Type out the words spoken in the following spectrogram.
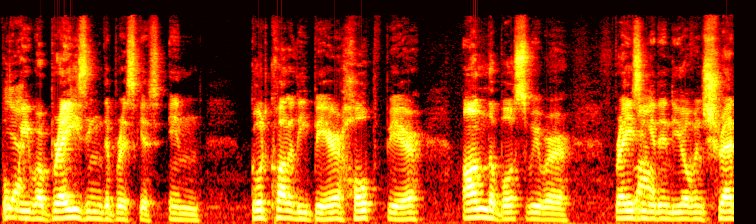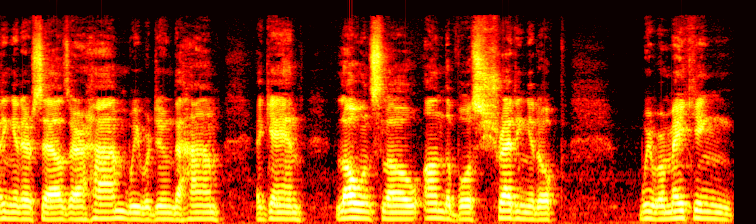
but Yeah. we were braising the brisket in good quality beer, Hope beer. On the bus, we were braising Wow. it in the oven, shredding it ourselves. Our ham, we were doing the ham again, low and slow on the bus, shredding it up. We were making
